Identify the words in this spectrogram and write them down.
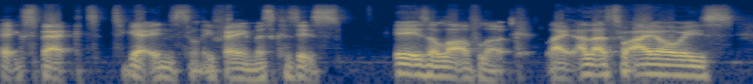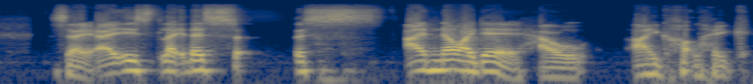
expect to get instantly famous because it's it is a lot of luck. Like that's what I always say. I, It's like there's this. I have no idea how I got like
